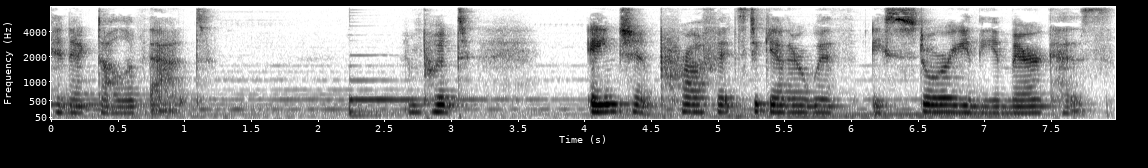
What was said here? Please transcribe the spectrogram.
connect all of that and put ancient prophets together with a story in the Americas.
